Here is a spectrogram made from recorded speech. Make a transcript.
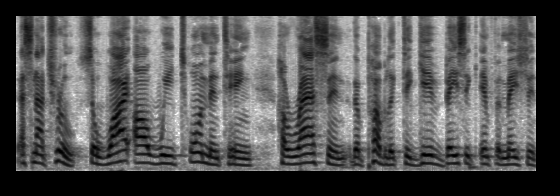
That's not true. So, why are we tormenting? harassing the public to give basic information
